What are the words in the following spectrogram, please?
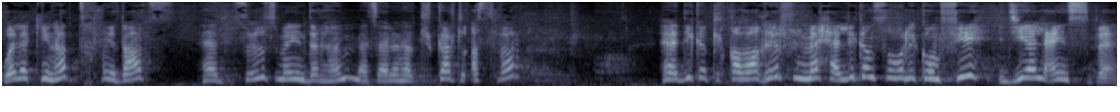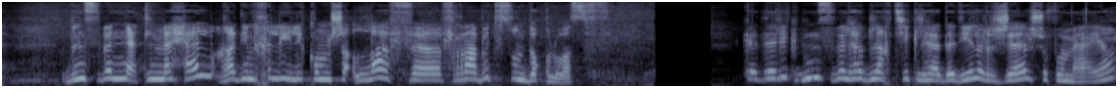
ولكن هاد التخفيضات هاد 89 درهم مثلا هاد الكارت الأصفر هادي كتلقاوها غير في المحل اللي كنصور لكم فيه ديال عين السبع بالنسبة لنعت المحل غادي نخليه لكم إن شاء الله في, الرابط في صندوق الوصف. كذلك بالنسبة لهاد الأرتيكل هذا ديال الرجال شوفوا معايا.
